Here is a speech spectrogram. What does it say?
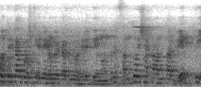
ಪತ್ರಿಕಾಗೋಷ್ಠಿಯಲ್ಲಿ ಹೇಳಬೇಕಾದ್ರೂ ಹೇಳಿದ್ದೇನು ಅಂದರೆ ಸಂತೋಷ ಅನ್ನುವಂಥ ವ್ಯಕ್ತಿ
